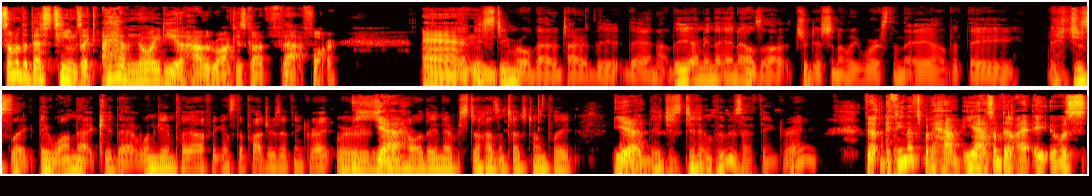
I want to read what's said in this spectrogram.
some of the best teams. Like I have no idea how the Rockies got that far. And yeah, they steamrolled that entire the the NL. The I mean the NL is uh, traditionally worse than the AL, but they they just like they won that kid that one game playoff against the Padres, I think, right? Where yeah, Holliday never still hasn't touched home plate. Yeah, they just didn't lose. I think, right? That, I think that's what happened. Yeah, something. I, it was,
